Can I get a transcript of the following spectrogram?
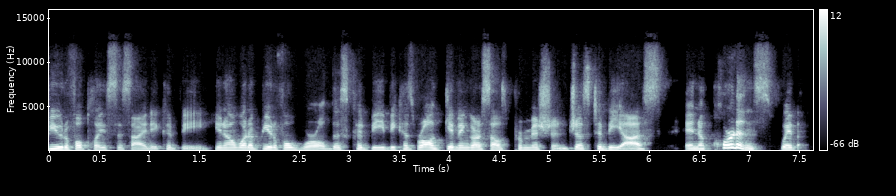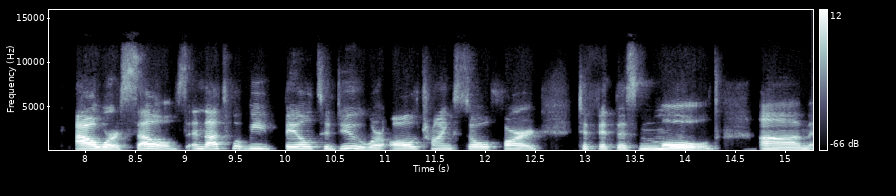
beautiful place society could be you know what a beautiful world this could be because we're all giving ourselves permission just to be us in accordance with ourselves and that's what we fail to do we're all trying so hard to fit this mold um,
